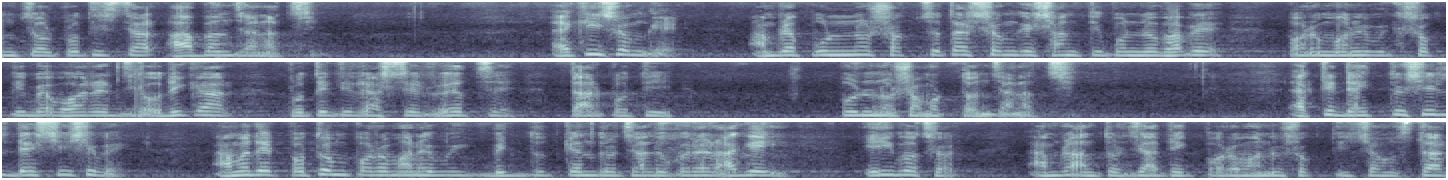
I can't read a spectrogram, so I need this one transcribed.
অঞ্চল প্রতিষ্ঠার আহ্বান জানাচ্ছি। একই সঙ্গে আমরা পূর্ণ স্বচ্ছতার সঙ্গে শান্তিপূর্ণভাবে পারমাণবিক শক্তি ব্যবহারের যে অধিকার প্রতিটি রাষ্ট্রের রয়েছে, তার প্রতি পূর্ণ সমর্থন জানাচ্ছি। একটি দায়িত্বশীল দেশ হিসেবে আমাদের প্রথম পারমাণবিক বিদ্যুৎ কেন্দ্র চালু করার আগেই এই বছর আমরা আন্তর্জাতিক পরমাণু শক্তি সংস্থার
